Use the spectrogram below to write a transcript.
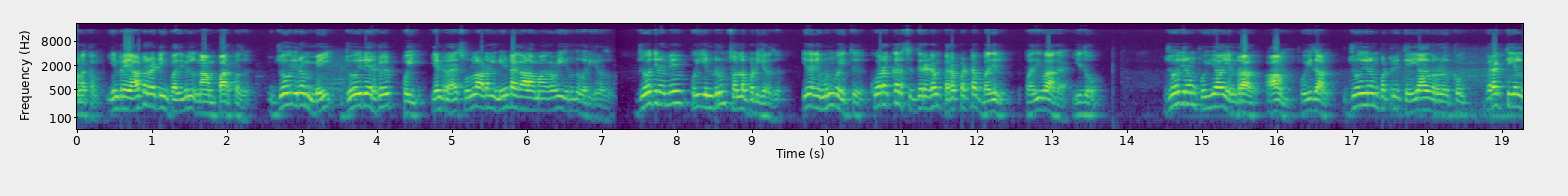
வணக்கம். இன்றைய ஆட்டோ ரைட்டிங் பதிவில் நாம் பார்ப்பது ஜோதிடம் மெய் ஜோதிடர்கள் பொய் என்ற சொல்லாடல் நீண்ட காலமாகவே இருந்து வருகிறது. ஜோதிடமே பொய் என்றும் சொல்லப்படுகிறது. இதனை முன்வைத்து கோரக்கர் சித்தரிடம் பெறப்பட்ட பதில் பதிவாக இதோ. ஜோதிடம் பொய்யா என்றால் ஆம் பொய்தான். ஜோதிடம் பற்றி தெரியாதவர்களுக்கும் விரக்தியில்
